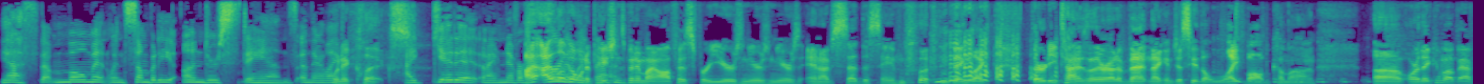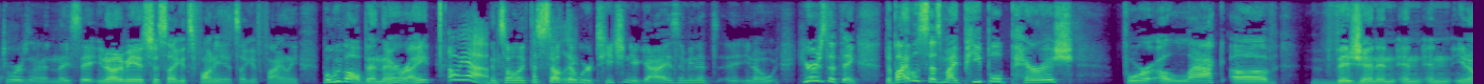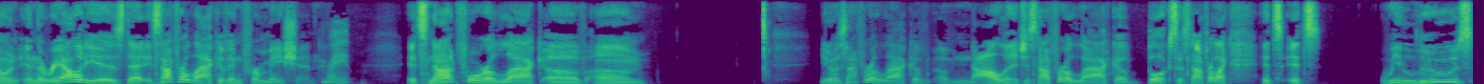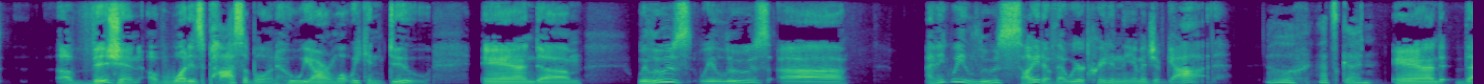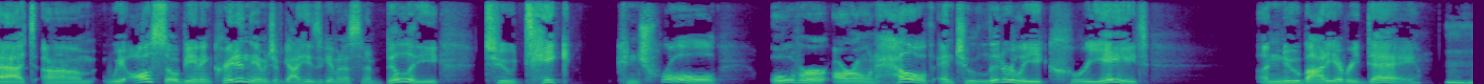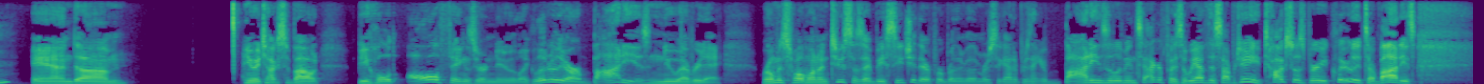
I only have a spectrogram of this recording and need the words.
Yes, that moment when somebody understands and they're like, when it clicks. I get it, and I've never. I, I love it when like a patient's been in my office for years and years and years, and I've said the same flipping thing like 30 times. And they're at an event, and I can just see the light bulb come on. Uh, or they come up afterwards and, they say, you know what I mean? It's just like, it's funny. It's like it finally, but we've all been there, right? Oh yeah, And so, like the stuff that we're teaching you guys, I mean, it's uh, you know, here's the thing: the Bible says, "My people perish for a lack of vision," and and and you know, and, and the reality is that it's not for a lack of information. right. It's not for a lack of, um, you know, it's not for a lack of of knowledge. It's not for a lack of books. It's not for lack. It's it's we lose a vision of what is possible and who we are and what we can do and um, we lose we lose uh, i think we lose sight of that we were created in the image of god Ooh, that's good. and that um, we also, being in- created in the image of God, He's given us an ability to take control over our own health and to literally create a new body every day. hmm And um, you know, he talks about, behold, all things are new. Like literally, our body is new every day. Romans 12, 1 and 2 says, I beseech you, therefore, brethren, by the mercy of God, to present your bodies a living sacrifice. So we have this opportunity. He talks to us very clearly. It's our bodies.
